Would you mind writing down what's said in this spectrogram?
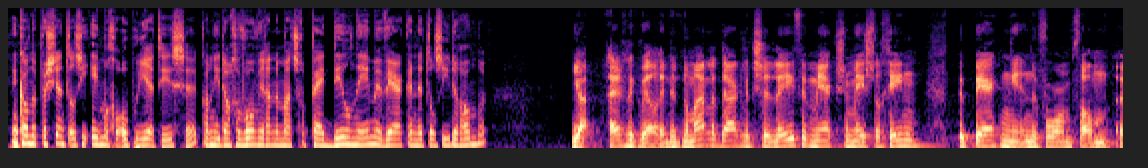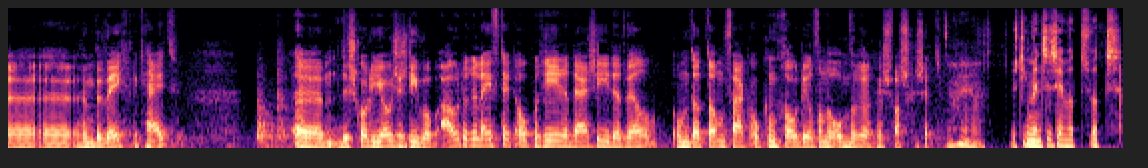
En kan de patiënt, als hij eenmaal geopereerd is, hè, kan hij dan gewoon weer aan de maatschappij deelnemen, werken net als ieder ander? Ja, eigenlijk wel. In het normale dagelijkse leven merken ze meestal geen beperkingen in de vorm van uh, uh, hun bewegelijkheid. Uh, de scolioses die we op oudere leeftijd opereren, daar zie je dat wel. Omdat dan vaak ook een groot deel van de onderrug is vastgezet. Oh ja. Dus die mensen zijn wat, wat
